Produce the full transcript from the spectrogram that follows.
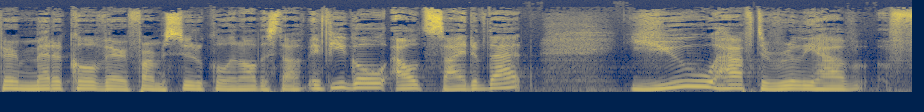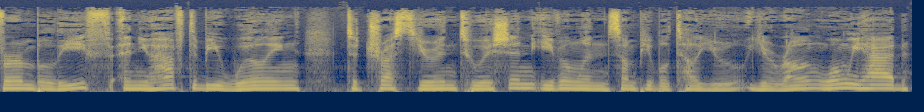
very medical, very pharmaceutical, and all this stuff. If you go outside of that, you have to really have firm belief and you have to be willing to trust your intuition, even when some people tell you you're wrong. When we had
